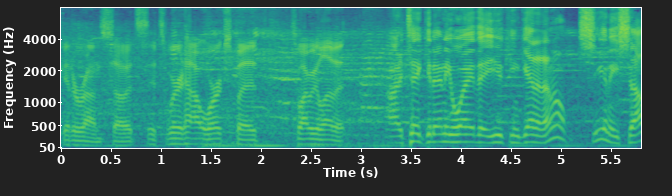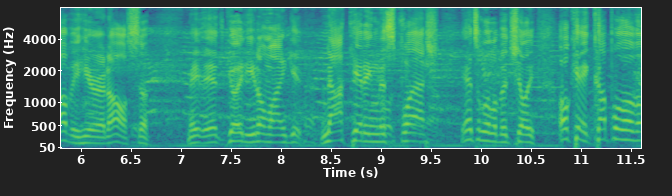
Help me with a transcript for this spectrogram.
get a run. So it's it's weird how it works, but it's why we love it. I take it any way that you can get it. I don't see any salvia here at all, so maybe it's good. You don't mind get, not getting the splash. Yeah, it's a little bit chilly. Okay, a couple of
